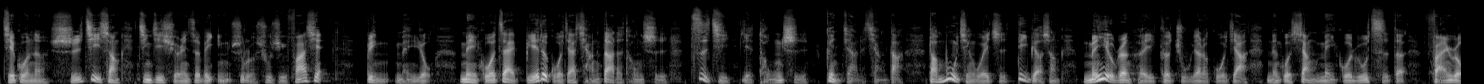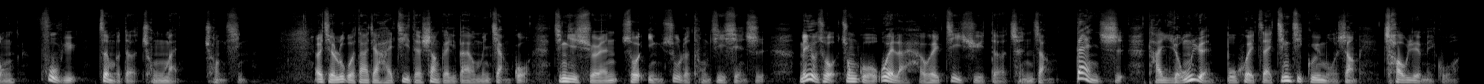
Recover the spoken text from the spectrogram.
结果呢？实际上，经济学人这边引述了数据发现。并没有，美国在别的国家强大的同时，自己也同时更加的强大。到目前为止，地表上没有任何一个主要的国家能够像美国如此的繁荣富裕，这么的充满创新。而且，如果大家还记得上个礼拜我们讲过，《经济学人》所引述的统计显示，没有错，中国未来还会继续的成长，但是它永远不会在经济规模上超越美国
